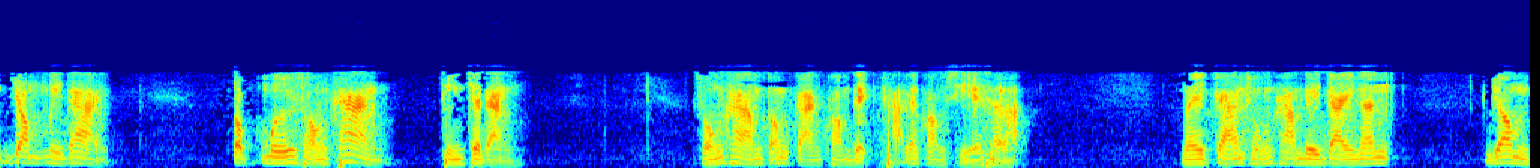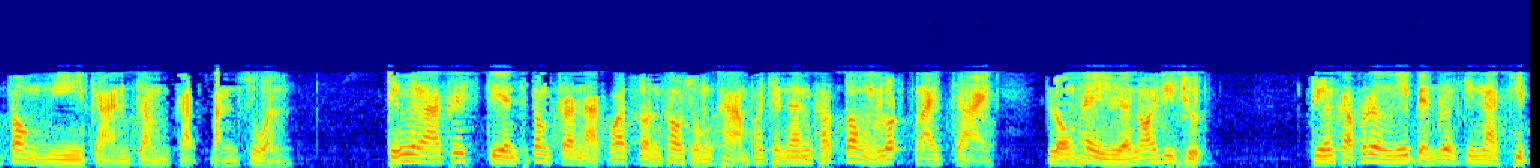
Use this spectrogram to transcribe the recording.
ๆ ย่อมไม่ได้ ตบมือสองข้างถึงจะดัง สงครามต้องการความเด็ดขาดและความเสียสละ ในการสงครามใด ๆ นั้น ย่อมต้องมีการจำกัดปันส่วน ถึงเวลาคริสเตียนจะต้องตระหนักว่าตนเข้าสงคราม เพราะฉะนั้นเขาต้องลดรายจ่ายลงให้เหลือน้อยที่สุด เพียงครับเรื่องนี้เป็นเรื่องที่น่าคิด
